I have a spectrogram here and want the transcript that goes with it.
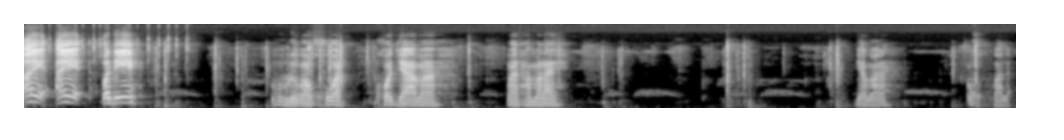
เอ้ยเอ้ยวัสดี ผมลืมเอาขวด ขวดยามา มาทำอะไร อย่ามานะ โอ้โหว่าละ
